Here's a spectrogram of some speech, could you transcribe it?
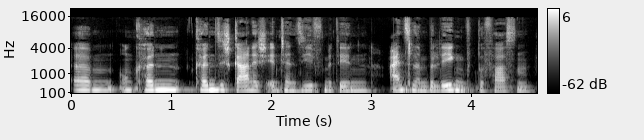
ähm, und können, können sich gar nicht intensiv mit den einzelnen Belegen befassen.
